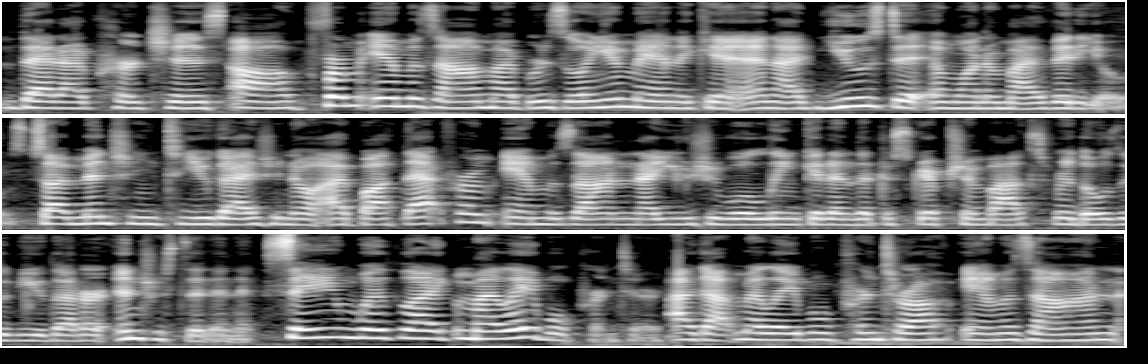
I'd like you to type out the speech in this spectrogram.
that I purchased uh, from Amazon, my Brazilian mannequin, and I used it in one of my videos. So I mentioned to you guys, you know, I bought that from Amazon and I usually will link it in the description box for those of you that are interested in it. Same with like my label printer. I got my label printer off Amazon.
